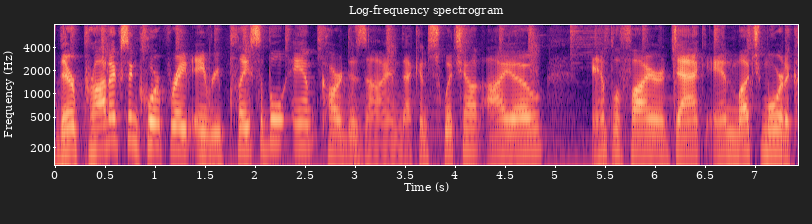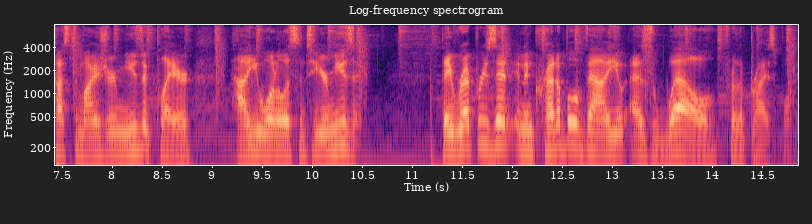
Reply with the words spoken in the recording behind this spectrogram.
Their products incorporate a replaceable amp card design that can switch out I.O., amplifier, DAC, and much more to customize your music player how you want to listen to your music. They represent an incredible value as well for the price point.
